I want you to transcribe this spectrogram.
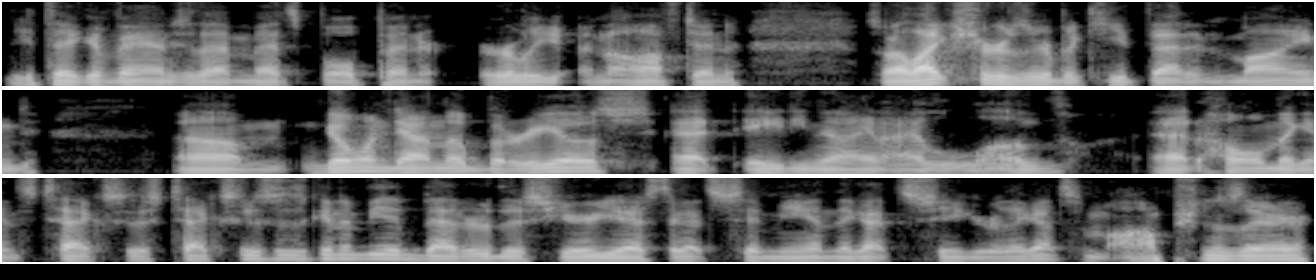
You take advantage of that Mets bullpen early and often. So I like Scherzer, but keep that in mind. Um, going down the Berrios at 89, I love at home against Texas. Texas is going to be a better this year. Yes, they got Semien, they got Seager, they got some options there.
